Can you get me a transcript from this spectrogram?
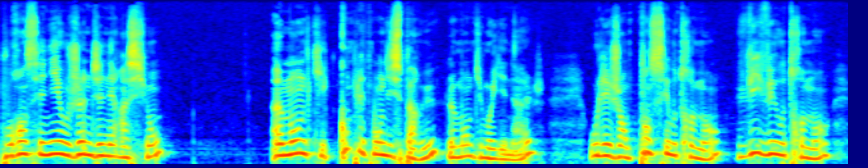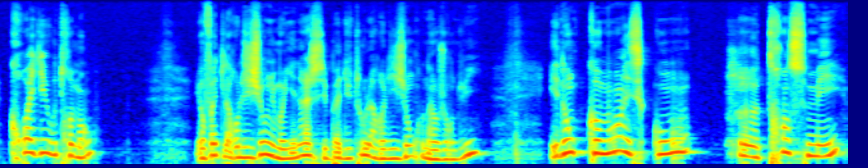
pour enseigner aux jeunes générations un monde qui est complètement disparu, le monde du Moyen Âge, où les gens pensaient autrement, vivaient autrement, croyaient autrement. Et en fait, la religion du Moyen Âge, c'est pas du tout la religion qu'on a aujourd'hui. Et donc, comment est-ce qu'on euh, transmet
